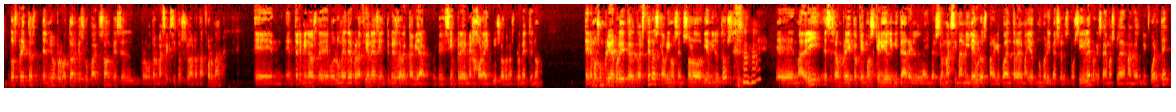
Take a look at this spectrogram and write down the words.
dos proyectos del mismo promotor, que es Lupanson, que es el promotor más exitoso de la plataforma, en términos de volumen de operaciones y en términos de rentabilidad, porque siempre mejora incluso lo que nos promete, ¿no? Tenemos un primer proyecto de trasteros que abrimos en solo 10 minutos. Eh, en Madrid, ese será un proyecto que hemos querido limitar en la inversión máxima a 1.000 euros para que pueda entrar el mayor número de inversores posible, porque sabemos que la demanda es muy fuerte.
